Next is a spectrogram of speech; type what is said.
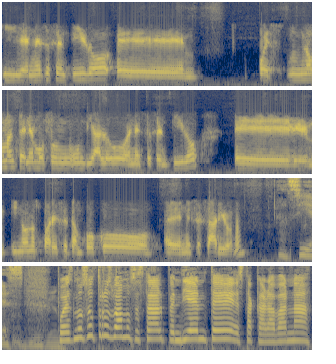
Y en ese sentido, pues no mantenemos un diálogo en ese sentido eh, y no nos parece tampoco eh, necesario, ¿no? Así es. Pues nosotros vamos a estar al pendiente. Esta caravana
